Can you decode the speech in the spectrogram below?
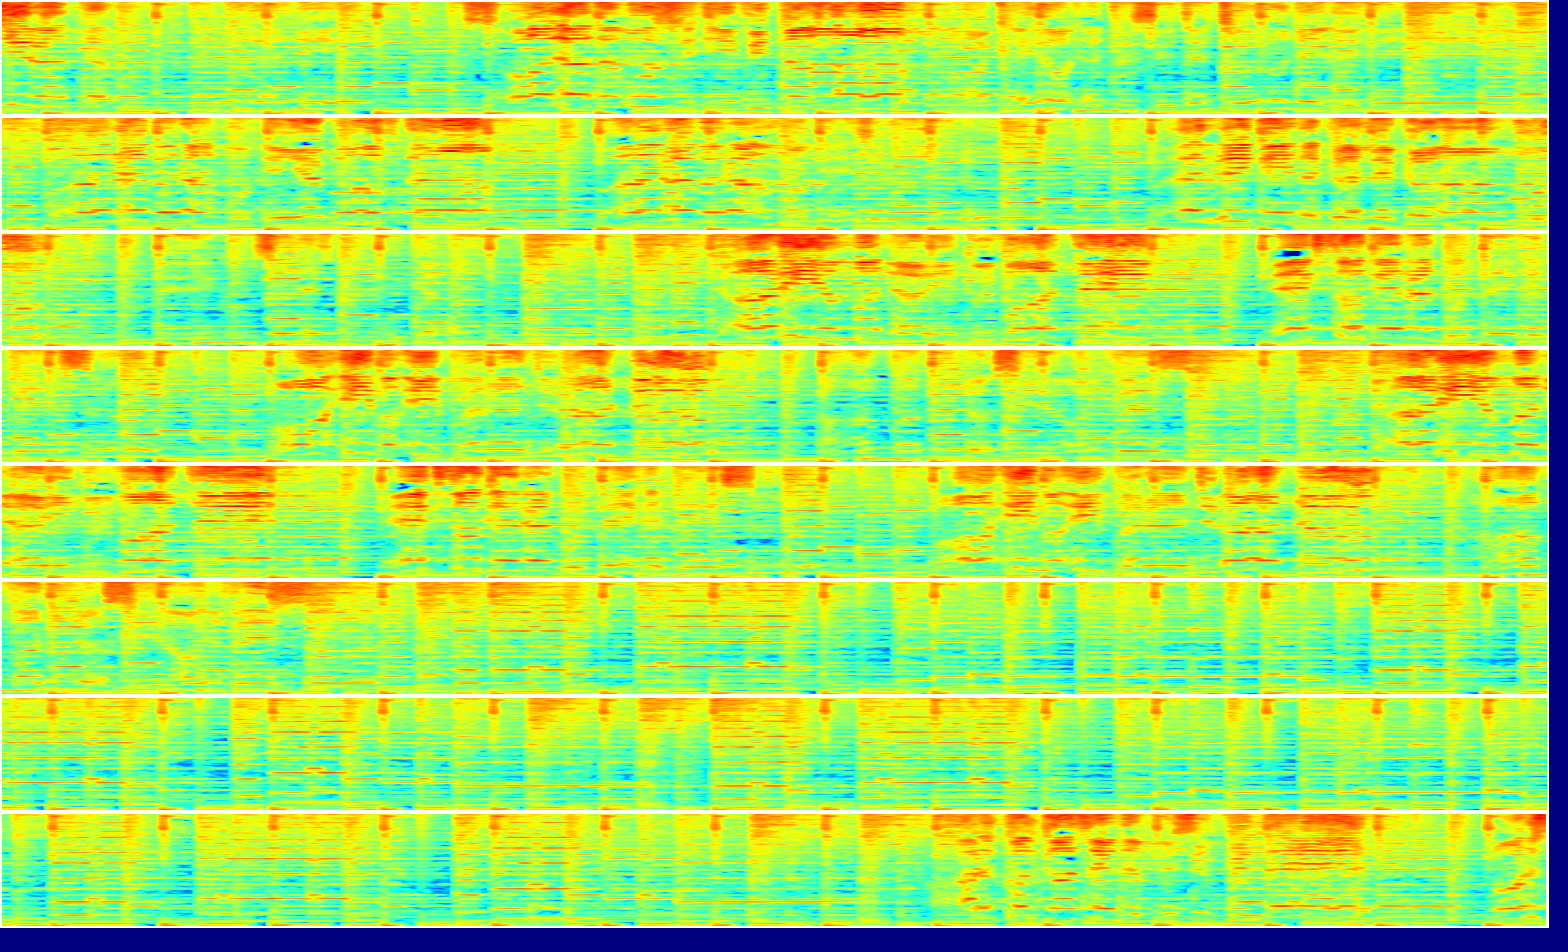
kalaqamu beekumsaanis ga'amu daarii amma daarii tulfaatee eegsoo keerra guutee galteessu moo'ii moo'ii baraan jiraadhu afaan loosee olfeessu daarii amma daarii tulfaatee. Eeksoo keerra guutee galteessu moo'ii moo'ii baraan jiraadhu afaan loosee olfeessu.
